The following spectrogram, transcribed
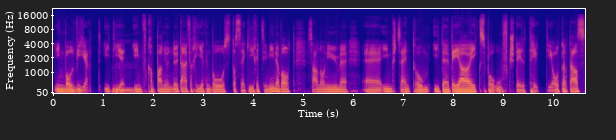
involviert in die mm. Impfkampagne und nicht einfach irgendwo, das sage ich jetzt in meinen Worten, das anonyme äh, Impfzentrum in der BA Expo aufgestellt hätte. Oder das,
